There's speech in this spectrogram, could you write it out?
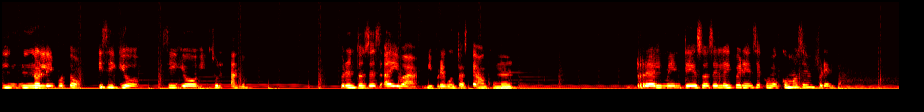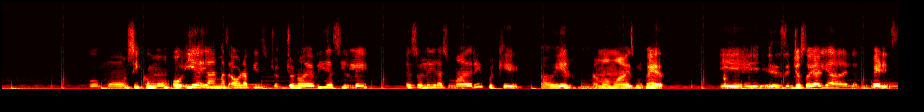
no le importó y siguió siguió insultando. Pero entonces ahí va mi pregunta Esteban como realmente eso hace la diferencia como cómo se enfrenta como sí como y además ahora pienso yo yo no debí decirle eso le dirá a su madre porque a ver la mamá es mujer y es- yo soy aliada de las mujeres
